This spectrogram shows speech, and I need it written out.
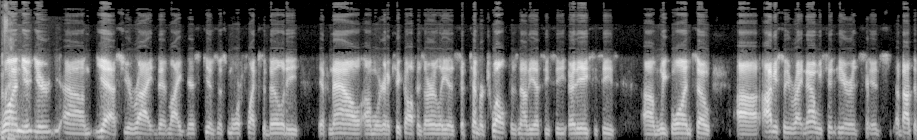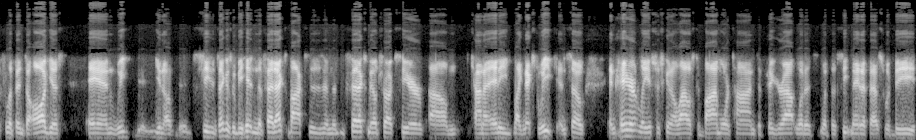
Okay. One, you, you're um, yes, you're right that like this gives us more flexibility. If now um, we're going to kick off as early as September 12th is now the SEC or the ACC's um, week one. So uh, obviously, right now we sit here. It's it's about to flip into August and we, you know, season tickets would be hitting the FedEx boxes and the FedEx mail trucks here, um, kind of any like next week. And so inherently, it's just going to allow us to buy more time to figure out what it's what the seat manifest would be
